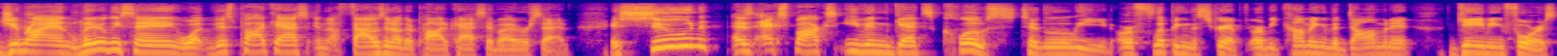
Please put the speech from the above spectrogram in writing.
Jim Ryan literally saying what this podcast and a thousand other podcasts have ever said. As soon as Xbox even gets close to the lead or flipping the script or becoming the dominant gaming force,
